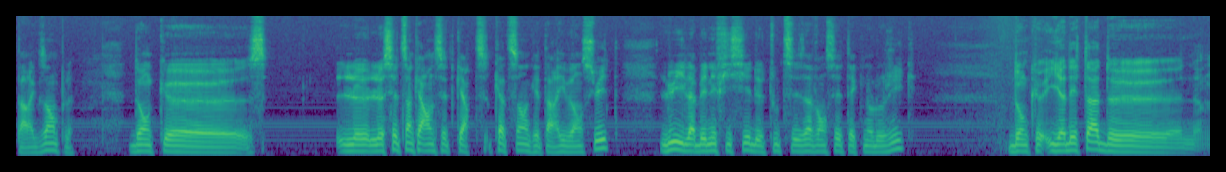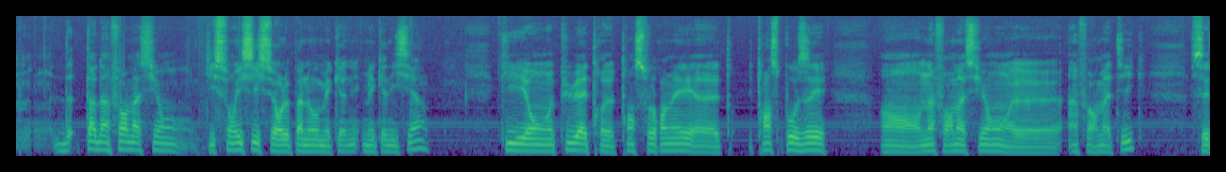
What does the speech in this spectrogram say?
par exemple. Donc euh, le, le 747-400 qui est arrivé ensuite, lui, il a bénéficié de toutes ces avancées technologiques. Donc il y a des tas de, tas d'informations qui sont ici sur le panneau mécanicien, qui ont pu être transformées, transposées en informations euh, informatiques. Ça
